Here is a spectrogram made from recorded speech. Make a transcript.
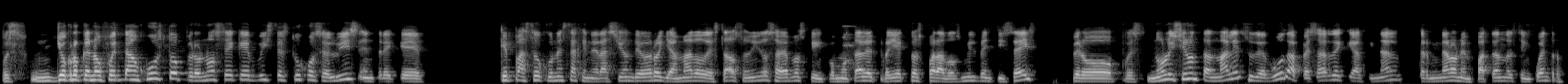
pues yo creo que no fue tan justo, pero no sé qué vistes tú, José Luis, entre que qué pasó con esta generación de oro llamado de Estados Unidos. Sabemos que como tal el proyecto es para 2026, pero pues no lo hicieron tan mal en su debut, a pesar de que al final terminaron empatando este encuentro.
